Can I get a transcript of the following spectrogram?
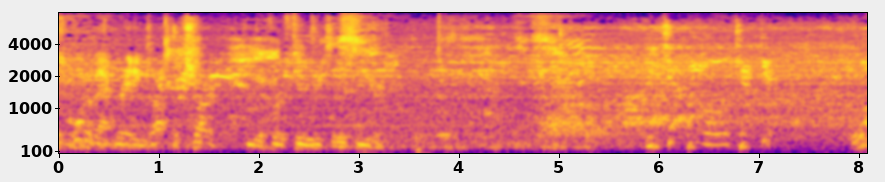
His quarterback ratings off the chart through the first two weeks of the season. Powell kept it. Wow.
